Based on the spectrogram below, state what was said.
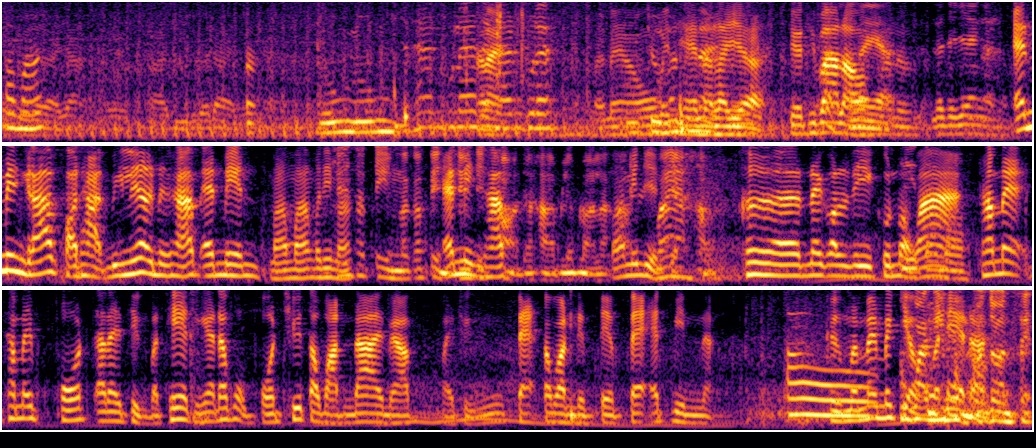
เอามาเออพาบีด้วยได้ ลุงลุงจะแทนกูเลยจะแทนกูเลยไม่ไม่เอาไม่แทนอะไรอะเจอที่บ้านเราอะไรอะแล้วจะแย่งกันแอดมินครับขอถามอีกเรื่องหนึ่งครับแอดมินมาร์คมาร์คมานี่มาใช้สตรีมแล้วก็เปลี่ยนแอดมิชื่นอครับดิสคอนะครับเรียบร้อยแล้วว่ามีเหรียญว่าแกะครับคือในกรณีคุณบอกว่าถ้าไม่ถ้าไม่โพสอะไรถึงประเทศอย่างเงี้ยถ้าผมโพสชื่อตะวันได้ไหมครับหมายถึงแซะตะวันเต็มๆแซะแอดมินอะคือมันไม่ไม่เกี่ยวกกับวันประนี้เทผศมอะก็โดนเซะ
